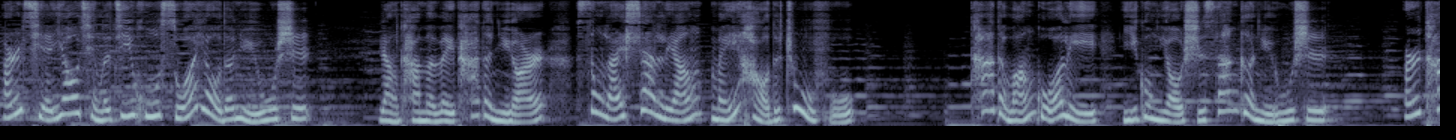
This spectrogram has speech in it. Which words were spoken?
而且邀请了几乎所有的女巫师，让他们为他的女儿送来善良美好的祝福。他的王国里一共有十三个女巫师，而他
